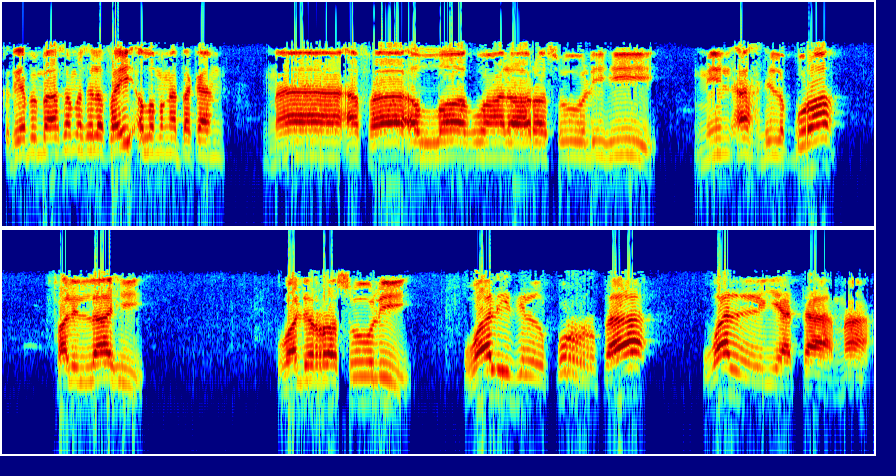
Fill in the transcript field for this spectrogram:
Ketika pembahasan masalah fai, Allah mengatakan, Ma afa Allahu ala rasulihi min ahli al-qura falillahi walir rasuli walidil qurba wal yatama.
